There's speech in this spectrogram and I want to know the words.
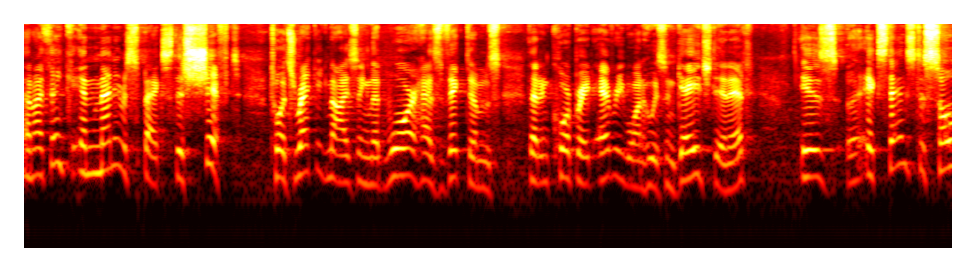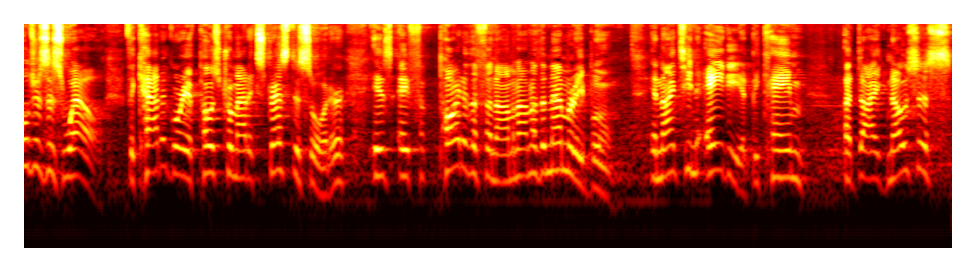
And I think in many respects, this shift towards recognizing that war has victims that incorporate everyone who is engaged in it is, uh, extends to soldiers as well. The category of post-traumatic stress disorder is a part of the phenomenon of the memory boom. In 1980, it became a diagnosis,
